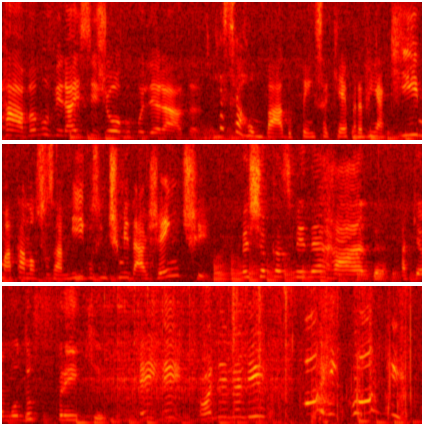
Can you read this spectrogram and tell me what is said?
Vamos virar esse jogo, mulherada. O que esse arrombado pensa que é pra vir aqui, matar nossos amigos, intimidar a gente? Mexeu com as minas erradas. Aqui é mundo freak. Ei, ei, olha ele ali. Corre, corre!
